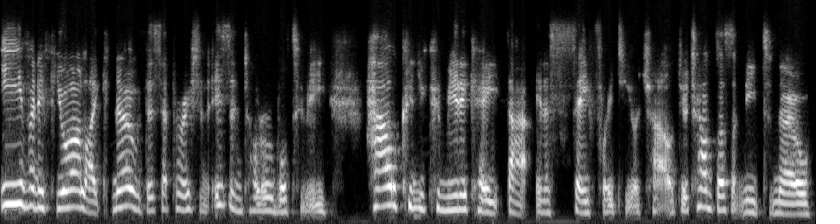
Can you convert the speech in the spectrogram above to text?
even if you're like, no, the separation is intolerable to me, how can you communicate that in a safe way to your child? Your child doesn't need to know,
